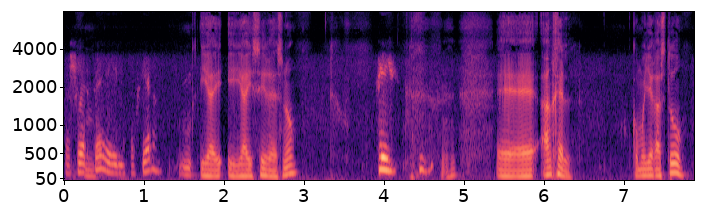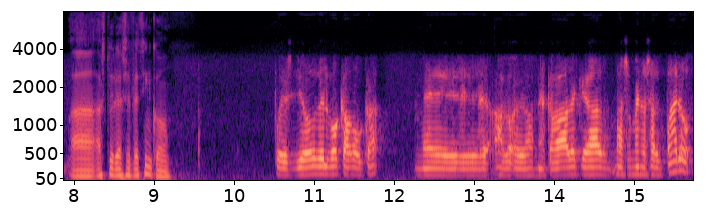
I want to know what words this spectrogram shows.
de suerte y me cogieron. Y ahí, y ahí sigues, ¿no? Sí. eh, Ángel, ¿cómo llegas tú a Asturias F5? Pues yo del boca a boca me, me acababa de quedar más o menos al paro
